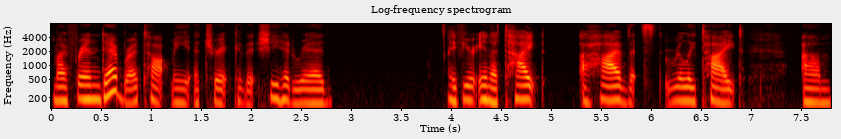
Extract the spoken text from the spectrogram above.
My friend Deborah taught me a trick that she had read. If you're in a tight a hive that's really tight, um,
